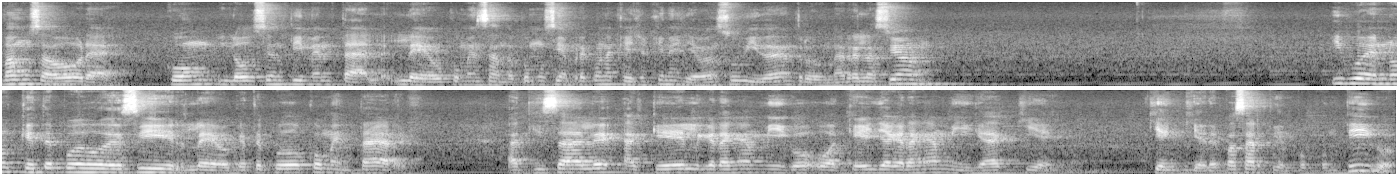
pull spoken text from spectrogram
Vamos ahora con lo sentimental, Leo, comenzando como siempre con aquellos quienes llevan su vida dentro de una relación. Y bueno, ¿qué te puedo decir, Leo? ¿Qué te puedo comentar? Aquí sale aquel gran amigo o aquella gran amiga quien, quien quiere pasar tiempo contigo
